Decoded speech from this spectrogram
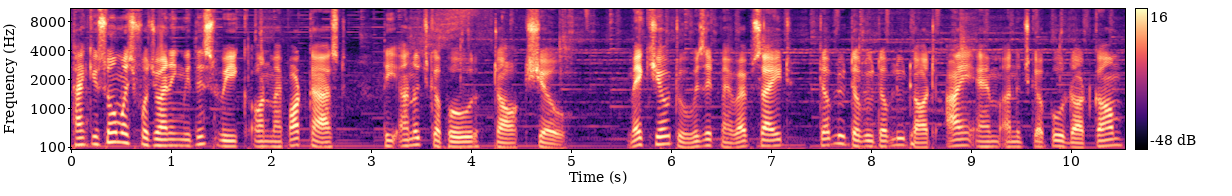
Thank you so much for joining me this week on my podcast, The Anuj Kapoor Talk Show. Make sure to visit my website www.imanujkapoor.com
